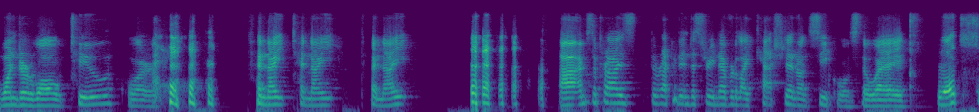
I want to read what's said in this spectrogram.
Wonderwall 2 or Tonight, Tonight, Tonight. Uh, I'm surprised the record industry never like cashed in on sequels the way. That's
